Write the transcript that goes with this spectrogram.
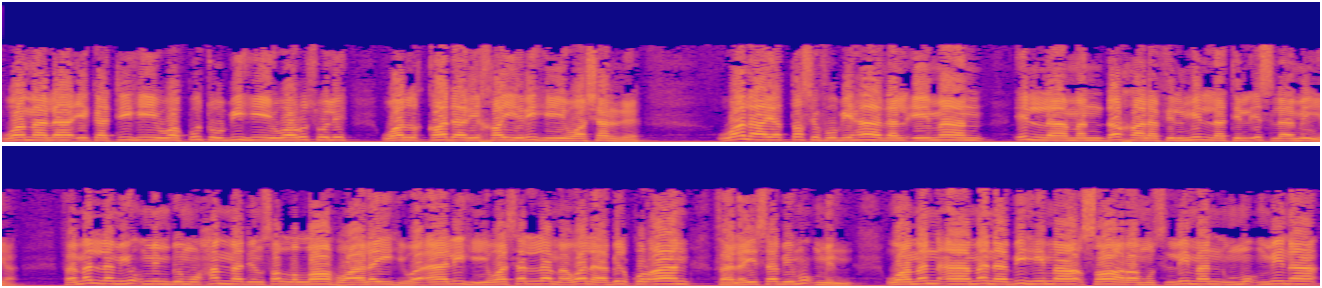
وملائكته وكتبه ورسله والقدر خيره وشره. ولا يتصف بهذا الإيمان إلا من دخل في الملة الإسلامية فمن لم يؤمن بمحمد صلى الله عليه وآله وسلم ولا بالقرآن فليس بمؤمن. ومن آمن بهما صار مسلما مؤمنا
